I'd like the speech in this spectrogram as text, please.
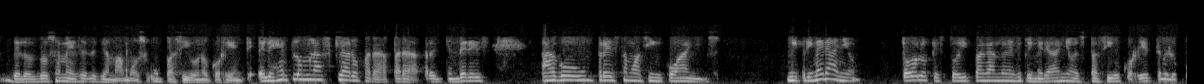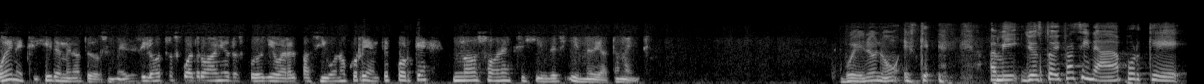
de los 12 meses, les llamamos un pasivo no corriente. El ejemplo más claro para, para, para entender es, hago un préstamo a 5 años. Mi primer año todo lo que estoy pagando en ese primer año es pasivo corriente, me lo pueden exigir en menos de 12 meses y los otros cuatro años los puedo llevar al pasivo no corriente porque no son exigibles inmediatamente. Bueno, no, es que a mí yo estoy fascinada porque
